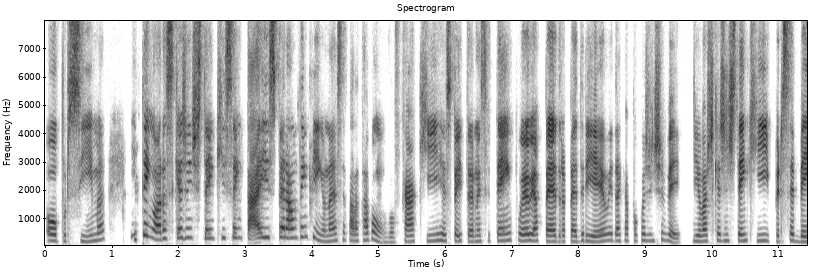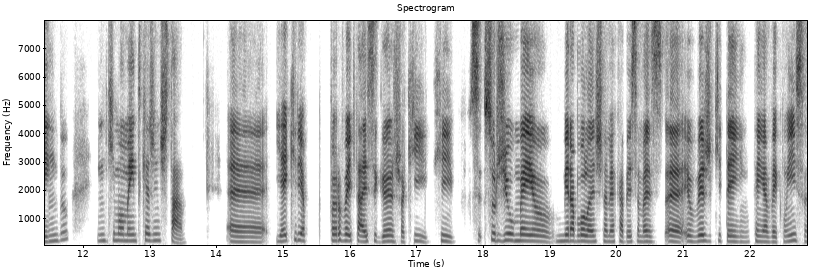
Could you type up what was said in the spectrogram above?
ou por cima? E tem horas que a gente tem que sentar e esperar um tempinho, né? Você fala, tá bom, vou ficar aqui respeitando esse tempo, eu e a pedra, a pedra e eu, e daqui a pouco a gente vê. E eu acho que a gente tem que ir percebendo em que momento que a gente tá. É, e aí queria aproveitar esse gancho aqui, que surgiu meio mirabolante na minha cabeça, mas é, eu vejo que tem, tem a ver com isso,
